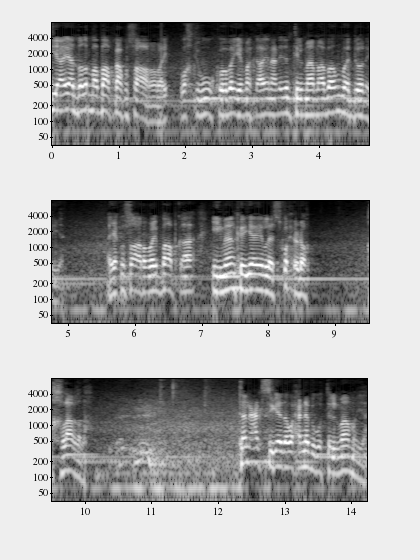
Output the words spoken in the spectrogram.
iyo aayaad badan baa baabkaa ku soo aroray waktigu uu kooban yahay markaa inaan idin tilmaamaaba uma doonaya. Ayaa ku soo aroray baabka iimaanka iyo in la ysku xidho akhlaaqda. Tan cagsigeeda waxaa nebigu tilmaamaya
